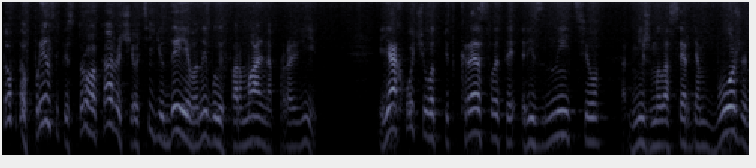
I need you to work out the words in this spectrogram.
Тобто, в принципі, строго кажучи, оці юдеї вони були формально праві. І я хочу от підкреслити різницю між милосердям Божим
